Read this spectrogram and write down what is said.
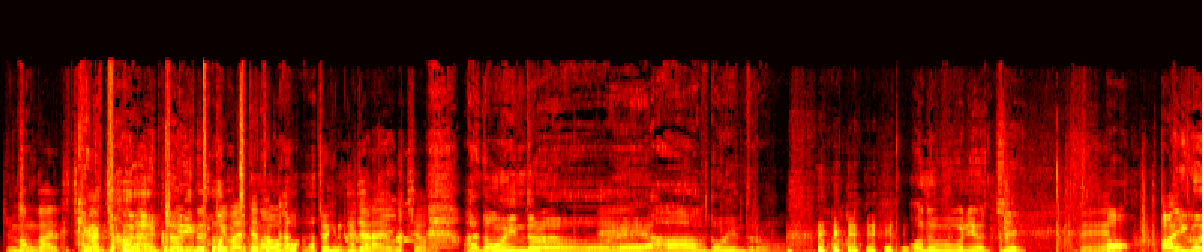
좀 뭔가 이렇게 잘난 척하는 그런 캐릭터가 느낌할 때더 정확한. 좀 힘들잖아요, 그렇죠? 아 너무 힘들어요. 네. 네. 아 너무 힘들어. 아, 어느 부분이었지? 네. 어? 아 이거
